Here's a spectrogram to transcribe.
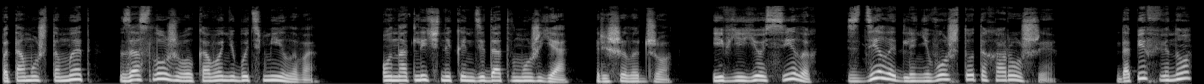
Потому что Мэт заслуживал кого-нибудь милого. Он отличный кандидат в мужья, решила Джо, и в ее силах сделать для него что-то хорошее. Допив вино,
